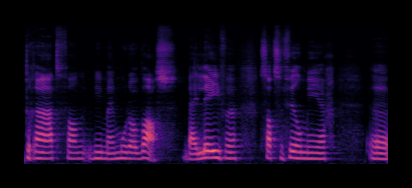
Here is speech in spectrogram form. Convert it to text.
draad van wie mijn moeder was. Bij leven zat ze veel meer, uh,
